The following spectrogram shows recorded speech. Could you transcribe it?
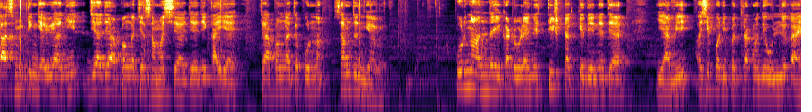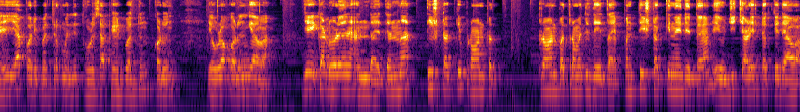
तास मीटिंग घ्यावी आणि ज्या ज्या अपंगाच्या समस्या ज्या जे काही आहे त्या अपंगाचं पूर्ण समजून घ्यावे. पूर्ण अंध एका डोळ्याने तीस टक्के देण्यात या यावे असे परिपत्रकमध्ये उल्लेख आहे. या परिपत्रकमध्ये थोडासा फेरबदल करून एवढा करून घ्यावा. जे एका डोळ्याने अंध आहे त्यांना तीस टक्के प्रमाणपत्र प्रमाणपत्रामध्ये देत आहे पण तीस टक्के नाही देता ऐवजी चाळीस टक्के द्यावा.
